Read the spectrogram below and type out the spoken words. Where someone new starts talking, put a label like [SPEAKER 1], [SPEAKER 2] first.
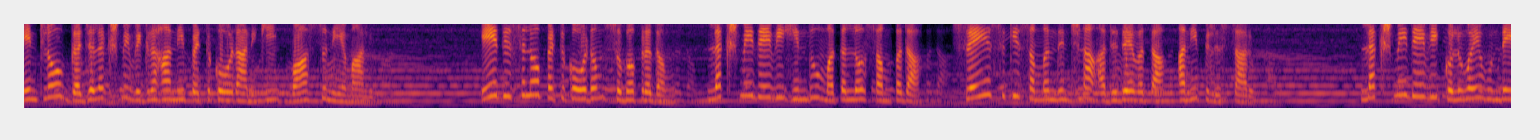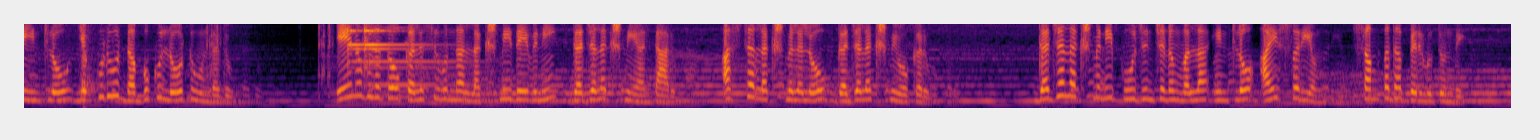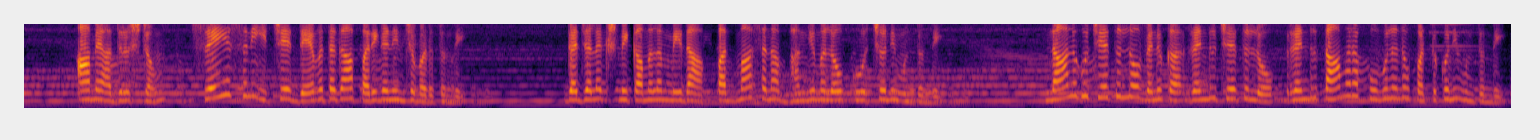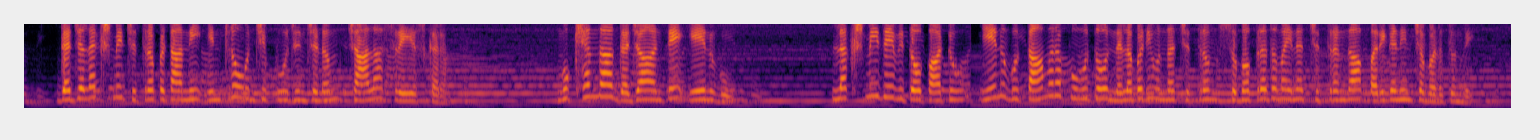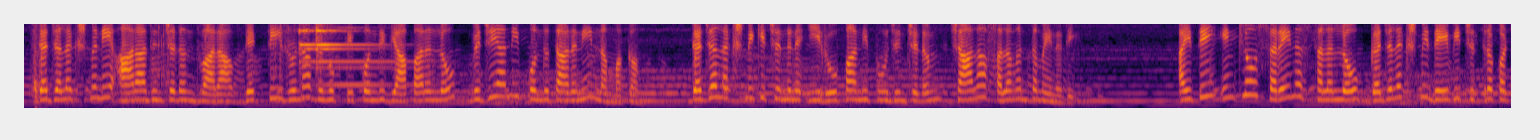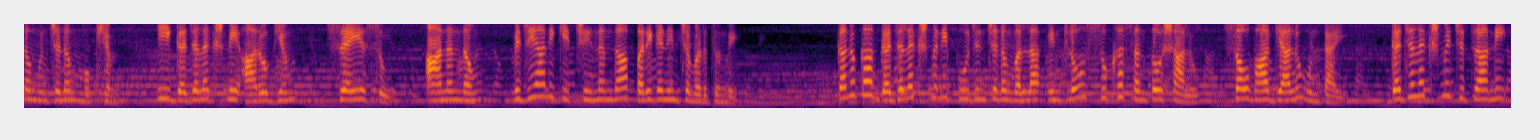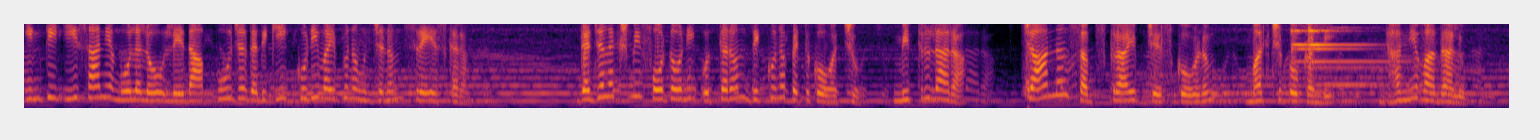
[SPEAKER 1] ఇంట్లో గజలక్ష్మి విగ్రహాన్ని పెట్టుకోవడానికి వాస్తు నియమాలు. ఏ దిశలో పెట్టుకోవడం శుభప్రదం? లక్ష్మీదేవి హిందూ మతంలో సంపద శ్రేయస్సుకి సంబంధించిన అధిదేవత అని పిలుస్తారు. లక్ష్మీదేవి కొలువై ఉండే ఇంట్లో ఎప్పుడూ డబ్బుకు లోటు ఉండదు. ఏనుగులతో కలిసి ఉన్న లక్ష్మీదేవిని గజలక్ష్మి అంటారు. అష్టలక్ష్మిలలో గజలక్ష్మి ఒకరు. గజలక్ష్మిని పూజించడం వల్ల ఇంట్లో ఐశ్వర్యం సంపద పెరుగుతుంది. ఆమె అదృష్టం శ్రేయస్సుని ఇచ్చే దేవతగా పరిగణించబడుతుంది. గజలక్ష్మి కమలం మీద పద్మాసన భంగిమలో కూర్చొని ఉంటుంది. నాలుగు చేతుల్లో వెనుక రెండు చేతుల్లో రెండు తామర పువ్వులను పట్టుకుని ఉంటుంది. గజలక్ష్మి చిత్రపటాన్ని ఇంట్లో ఉంచి పూజించడం చాలా శ్రేయస్కరం. ముఖ్యంగా గజ అంటే ఏనుగు. లక్ష్మీదేవితో పాటు ఏనుగు తామర పువ్వుతో నిలబడి ఉన్న చిత్రం శుభప్రదమైన చిత్రంగా పరిగణించబడుతుంది. గజలక్ష్మిని ఆరాధించడం ద్వారా వ్యక్తి రుణ విముక్తి పొంది వ్యాపారంలో విజయాన్ని పొందుతాడని నమ్మకం. గజలక్ష్మికి చెందిన ఈ రూపాన్ని పూజించడం చాలా ఫలవంతమైనది. అయితే ఇంట్లో సరైన స్థలంలో గజలక్ష్మి దేవి చిత్రపటం ఉంచడం ముఖ్యం. ఈ గజలక్ష్మి ఆరోగ్యం శ్రేయస్సు ఆనందం విజయానికి చిహ్నంగా పరిగణించబడుతుంది. కనుక గజలక్ష్మిని పూజించడం వల్ల ఇంట్లో సుఖ సంతోషాలు సౌభాగ్యాలు ఉంటాయి. గజలక్ష్మి చిత్రాన్ని ఇంటి ఈశాన్య మూలలో లేదా పూజ గదికి కుడివైపున ఉంచడం శ్రేయస్కరం. గజలక్ష్మి ఫోటోని ఉత్తరం దిక్కున పెట్టుకోవచ్చు. మిత్రులారా ఛానల్ సబ్స్క్రైబ్ చేసుకోవడం మర్చిపోకండి. ధన్యవాదాలు.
